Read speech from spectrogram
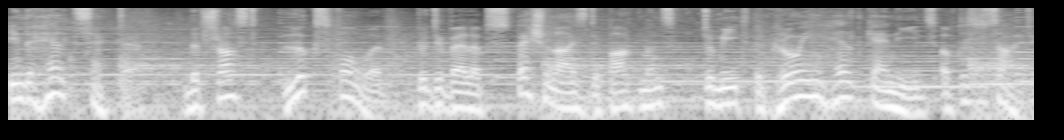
In the health sector, the Trust looks forward to develop specialized departments to meet the growing healthcare needs of the society.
